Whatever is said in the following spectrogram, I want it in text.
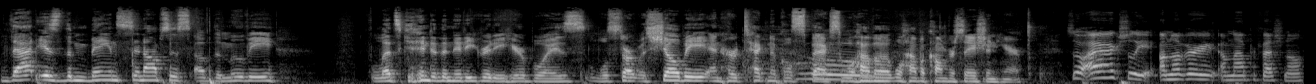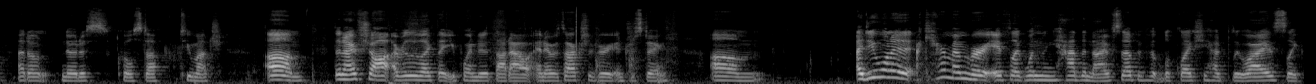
that is the main synopsis of the movie. Let's get into the nitty gritty here, boys. We'll start with Shelby and her technical specs. We'll have a we'll have a conversation here. So I actually I'm not very I'm not professional. I don't notice cool stuff too much. Um the knife shot, I really like that you pointed that out and it was actually very interesting. Um I do want to I can't remember if like when we had the knives up if it looked like she had blue eyes like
